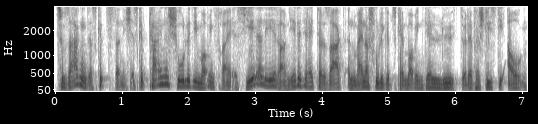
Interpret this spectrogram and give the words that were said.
zu sagen, das gibt's da nicht. Es gibt keine Schule, die mobbingfrei ist. Jeder Lehrer und jeder Direktor, der sagt, in meiner Schule gibt's kein Mobbing, der lügt oder verschließt die Augen,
